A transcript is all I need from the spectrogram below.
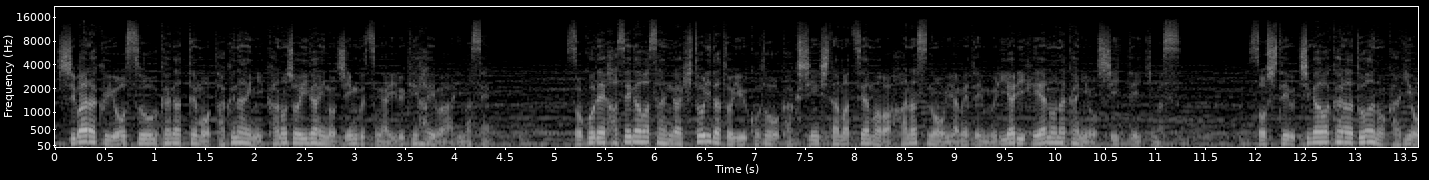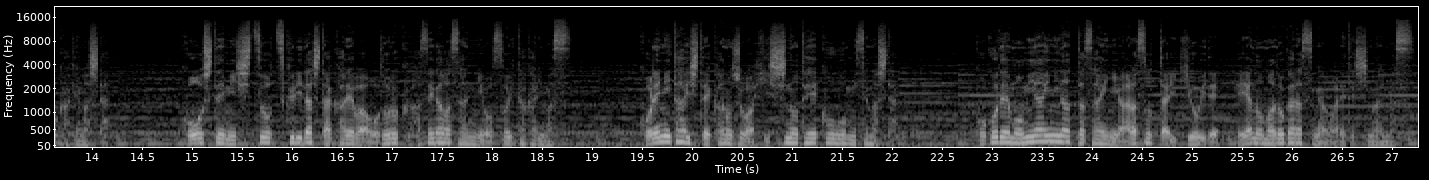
しばらく様子を伺っても宅内に彼女以外の人物がいる気配はありません。そこで長谷川さんが一人だということを確信した松山は話すのをやめて無理やり部屋の中に押し入っていきます。そして内側からドアの鍵をかけました。こうして密室を作り出した彼は驚く長谷川さんに襲いかかります。これに対して彼女は必死の抵抗を見せました。ここで揉み合いになった際に争った勢いで部屋の窓ガラスが割れてしまいます。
